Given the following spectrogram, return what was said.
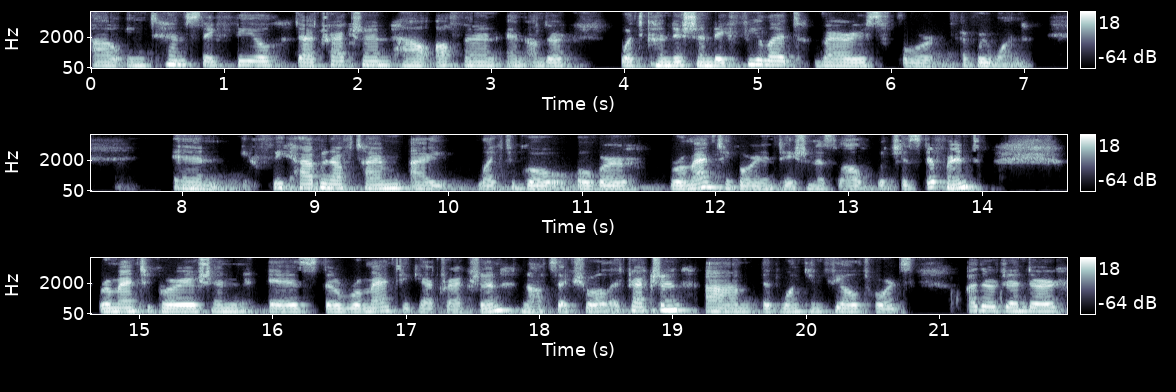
how intense they feel the attraction, how often and under what condition they feel it varies for everyone. And if we have enough time, I like to go over romantic orientation as well, which is different. Romantic orientation is the romantic attraction, not sexual attraction, um, that one can feel towards other gender.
